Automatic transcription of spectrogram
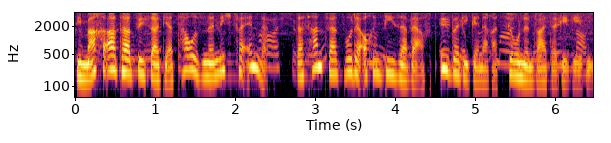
Die Machart hat sich seit Jahrtausenden nicht verändert. Das Handwerk wurde auch in dieser Werft über die Generationen weitergegeben.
